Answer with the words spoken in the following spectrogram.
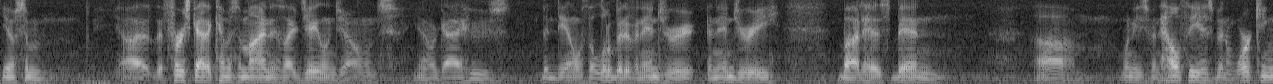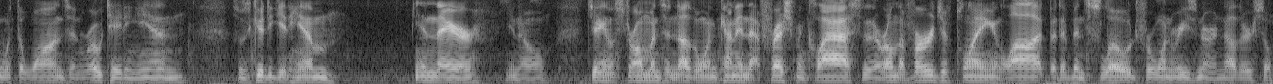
you know, some. Uh, the first guy that comes to mind is like Jalen Jones. You know, a guy who's been dealing with a little bit of an injury, an injury, but has been, um, when he's been healthy, has been working with the ones and rotating in. So it's good to get him in there. You know, Jalen Stroman's another one, kind of in that freshman class that are on the verge of playing a lot, but have been slowed for one reason or another. So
